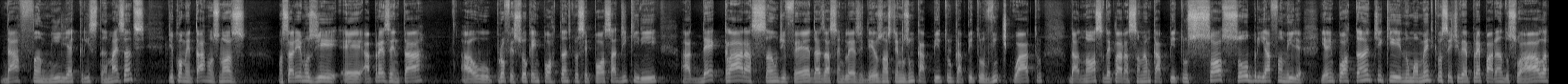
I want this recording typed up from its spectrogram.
da família cristã. Mas antes de comentarmos, nós gostaríamos de é, apresentar ao professor que é importante que você possa adquirir a declaração de fé das Assembleias de Deus. Nós temos um capítulo, capítulo 24 da nossa declaração, é um capítulo só sobre a família. E é importante que no momento que você estiver preparando sua aula,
